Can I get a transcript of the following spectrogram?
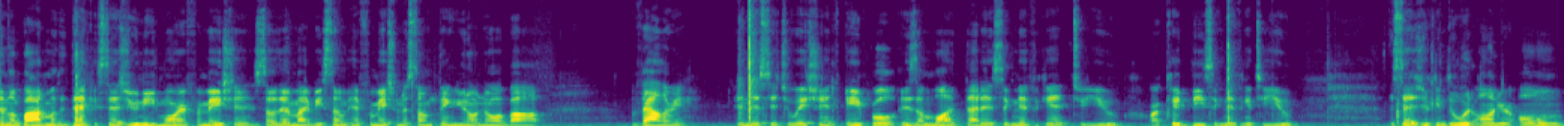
On the bottom of the deck, it says you need more information. So there might be some information or something you don't know about Valerie in this situation. April is a month that is significant to you or could be significant to you. It says you can do it on your own,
